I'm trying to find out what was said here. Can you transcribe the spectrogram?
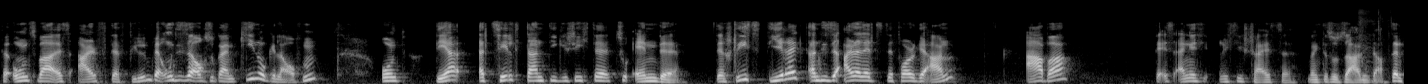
Bei uns war es Alf der Film. Bei uns ist er auch sogar im Kino gelaufen. Und der erzählt dann die Geschichte zu Ende. Der schließt direkt an diese allerletzte Folge an, aber der ist eigentlich richtig scheiße, wenn ich das so sagen darf. Denn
